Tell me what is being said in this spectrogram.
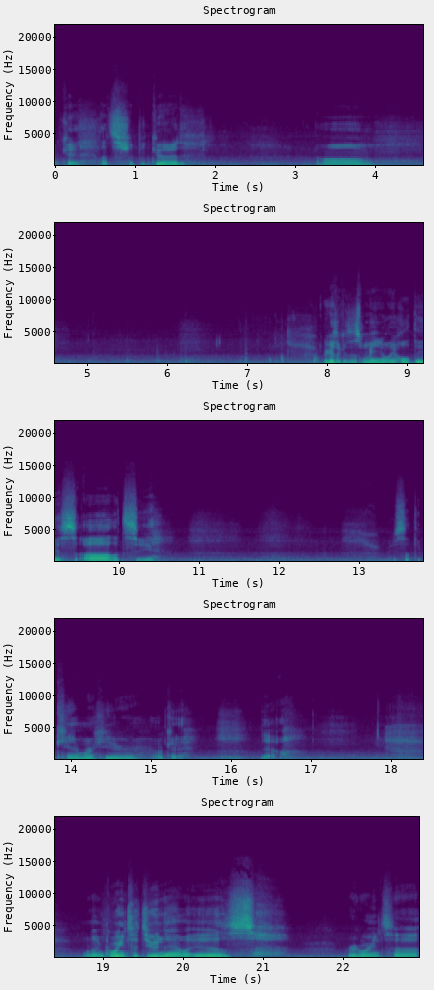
Okay, that should be good. Um, I guess I could just manually hold these. Uh, let's see. Reset the camera here. Okay. Now, what I'm going to do now is we're going to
